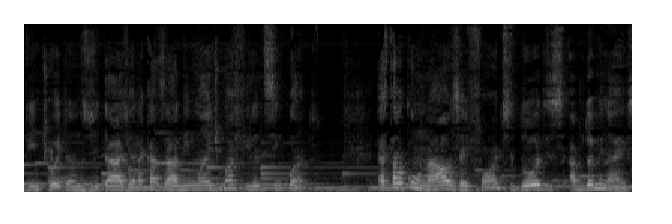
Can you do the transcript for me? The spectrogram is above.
28 anos de idade, era casada e mãe de uma filha de 5 anos. Ela estava com náusea e fortes dores abdominais.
